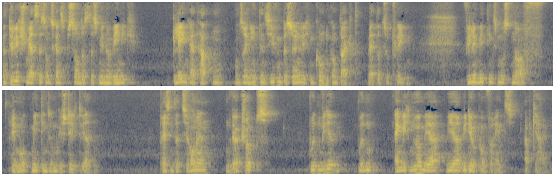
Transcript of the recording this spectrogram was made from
Natürlich schmerzt es uns ganz besonders, dass wir nur wenig Gelegenheit hatten, unseren intensiven persönlichen Kundenkontakt weiter zu pflegen. Viele Meetings mussten auf Remote-Meetings umgestellt werden. Präsentationen und Workshops wurden, wieder, wurden eigentlich nur mehr via Videokonferenz abgehalten.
